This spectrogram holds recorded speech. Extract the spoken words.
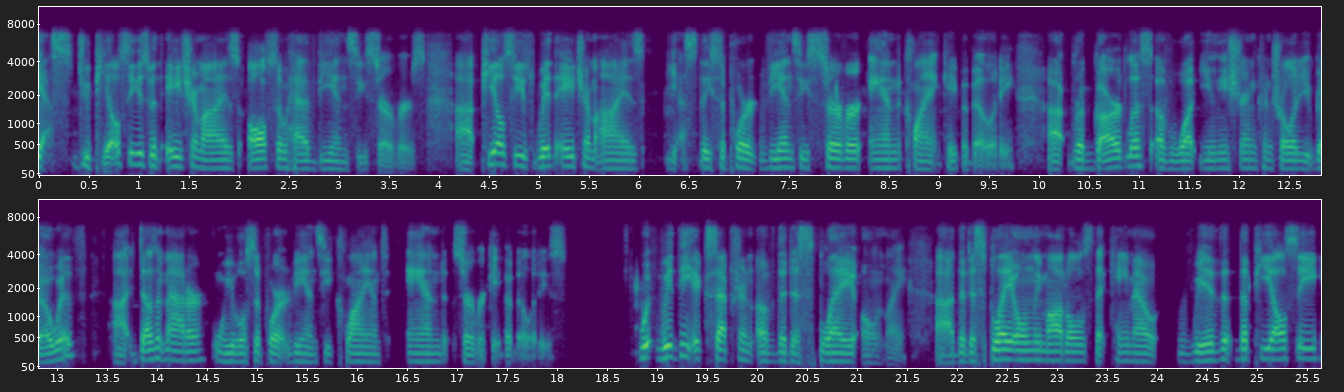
Yes. Do PLCs with HMIs also have VNC servers? Uh, PLCs with HMIs, yes, they support VNC server and client capability. Uh, regardless of what Unistream controller you go with, uh, it doesn't matter. We will support VNC client and server capabilities with the exception of the display only. Uh, the display only models that came out with the PLC,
